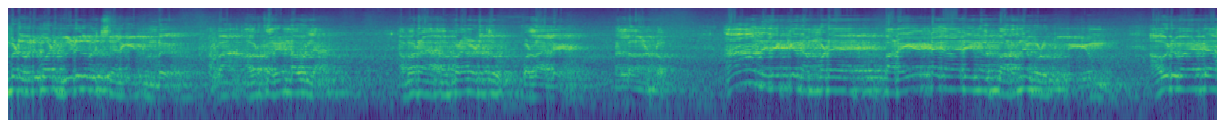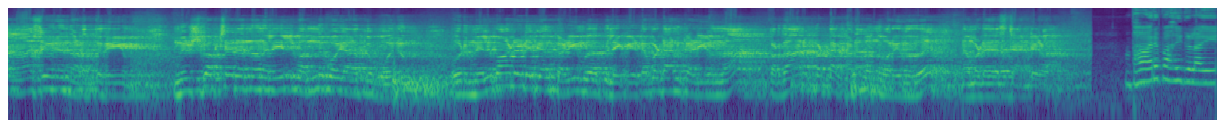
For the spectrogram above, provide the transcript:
ഇവിടെ ഒരുപാട് വീടുകൾ വെച്ച് നൽകിയിട്ടുണ്ട്. അപ്പം അവർക്ക് അറിയണ്ടാവില്ല. അവർ അഭിപ്രായം എടുത്തു. കൊള്ളാല്ലേ നല്ലതാണ് കേട്ടോ ആ നിലയ്ക്ക് നമ്മുടെ അവരുമായിട്ട് ആശയവിനിമയം നടത്തുകയും നിഷ്പക്ഷർ എന്ന നിലയിൽ വന്നുപോയ ആൾക്ക് പോലും ഒരു നിലപാടെടുക്കാൻ കഴിയും വിധത്തിലേക്ക് ഇടപെടാൻ കഴിയുന്ന പ്രധാനപ്പെട്ട ഘടകം എന്ന് പറയുന്നത് നമ്മുടെ സ്റ്റാൻഡുകളാണ്. ഭാരവാഹികളായി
